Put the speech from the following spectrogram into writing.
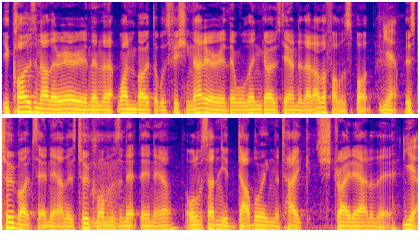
You close another area, and then that one boat that was fishing that area, then will then goes down to that other fellow's spot. Yeah. There's two boats there now. There's two kilometres of net there now. All of a sudden, you're doubling the take straight out of there Yeah.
